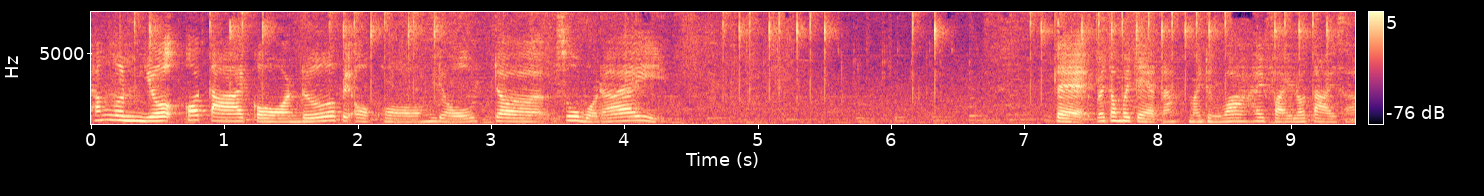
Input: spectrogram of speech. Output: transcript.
ถ้าเงินเยอะก็ตายก่อนเด้อไปออกของ เดี๋ยวจะสู้บ่ได้ แต่ไม่ต้องไปแจกนะ หมายถึงว่าให้ไฟท์แล้วตายซะ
